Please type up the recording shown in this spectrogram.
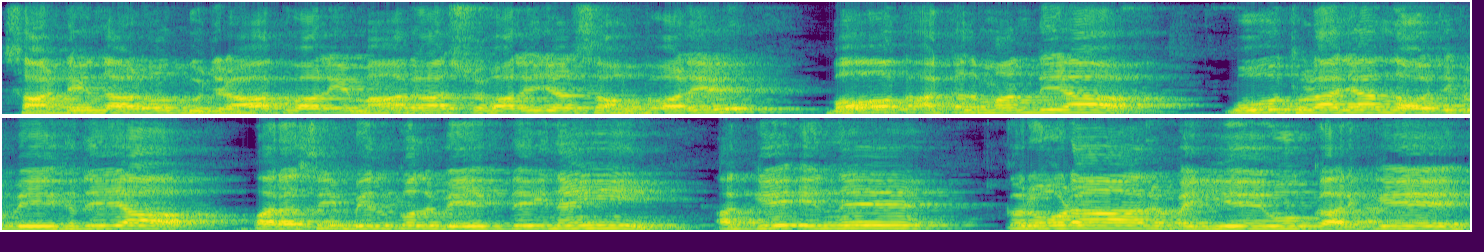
ਸਾਡੇ ਨਾਲੋਂ ਗੁਜਰਾਤ ਵਾਲੇ, ਮਹਾਰਾਸ਼ਟਰ ਵਾਲੇ ਜਾਂ ਸਾਊਥ ਵਾਲੇ ਬਹੁਤ ਅਕਲਮੰਦ ਆ। ਉਹ ਥੋੜਾ ਜਿਹਾ ਲੌਜੀਕ ਵੇਖਦੇ ਆ, ਪਰ ਅਸੀਂ ਬਿਲਕੁਲ ਵੇਖਦੇ ਹੀ ਨਹੀਂ। ਅੱਗੇ ਇਹਨੇ ਕਰੋੜਾਂ ਰੁਪਏ ਉਹ ਕਰਕੇ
